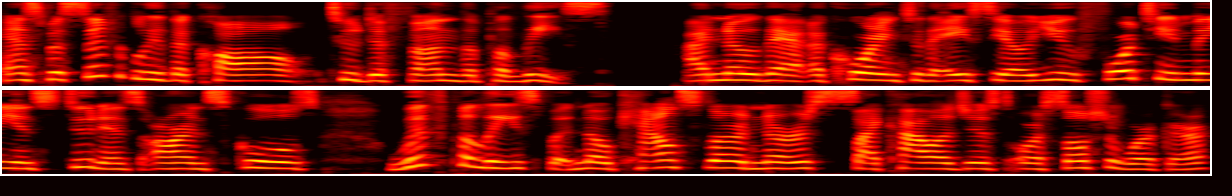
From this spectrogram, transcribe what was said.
and specifically the call to defund the police. I know that according to the ACLU, 14 million students are in schools with police, but no counselor, nurse, psychologist, or social worker.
